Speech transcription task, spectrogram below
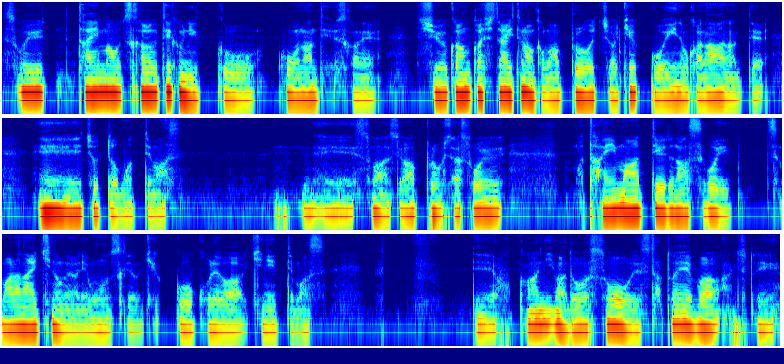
そういうタイマーを使うテクニックを、こう、なんていうんですかね、習慣化したい人なんかもアプローチは結構いいのかななんて、えー、ちょっと思ってます。で、そうなんですよ。アップローチはそういう、まあ、タイマーっていうとなんかすごいつまらない機能のように思うんですけど、結構これは気に入ってます。で、他にはどうそうです。例えば、ちょっと、ね、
